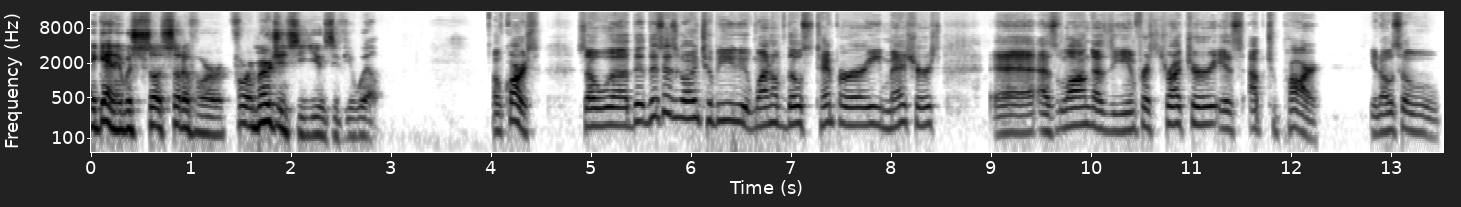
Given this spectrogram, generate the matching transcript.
again, it was so sort of for for emergency use, if you will. Of course. So uh, th- this is going to be one of those temporary measures, uh, as long as the infrastructure is up to par. You know, so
